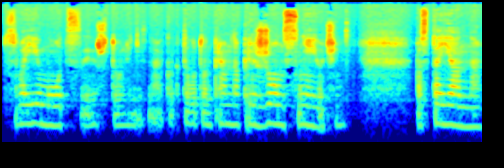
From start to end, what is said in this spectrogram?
свои эмоции, что ли, не знаю, как-то вот он прям напряжен с ней очень постоянно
